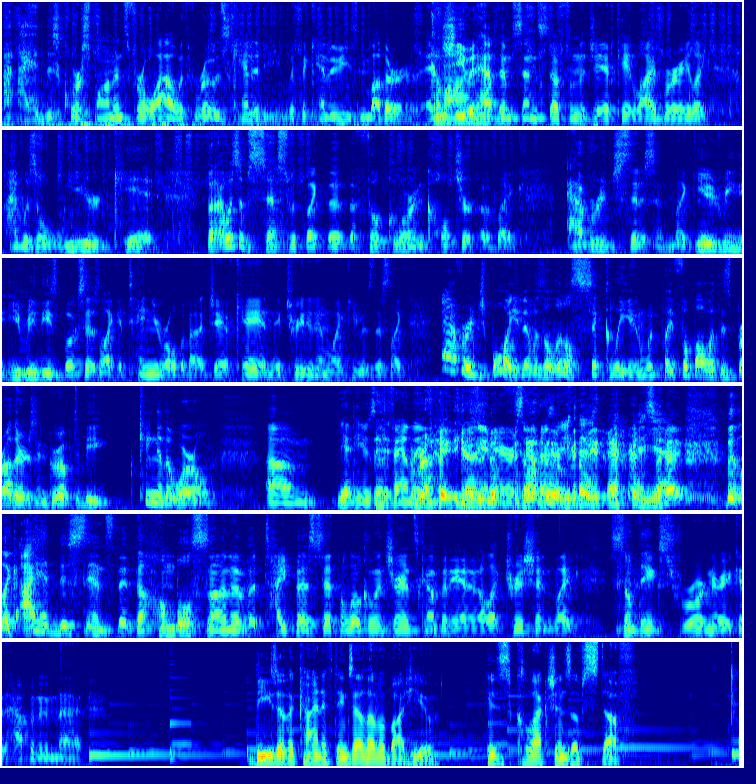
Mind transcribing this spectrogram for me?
I I had this correspondence for a while with Rose Kennedy, with the Kennedy's mother, and Come she would have them send stuff from the JFK library. Like, I was a weird kid, but I was obsessed with like the the folklore and culture of like average citizen. Like you read you read these books as like a 10-year-old about JFK and they treated him like he was this like average boy that was a little sickly and would play football with his brothers and grew up to be king of the world. Um yeah, he was a family Right, of he was or whatever. family of billionaires, yeah. right? But like I had this sense that the humble son of a typist at the local insurance company and an electrician, like something extraordinary could happen in that. These are the kind of things I love about Hugh. His collections of stuff.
